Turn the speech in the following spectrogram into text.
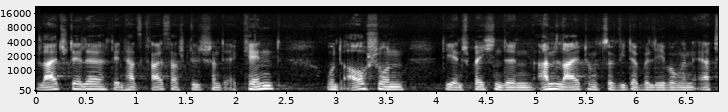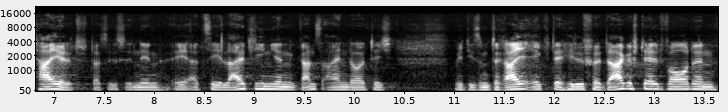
Leitstelle den Herz-Kreislauf-Stillstand erkennt und auch schon die entsprechenden Anleitungen zur Wiederbelebung erteilt. Das ist in den ERC-Leitlinien ganz eindeutig mit diesem Dreieck der Hilfe dargestellt worden.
